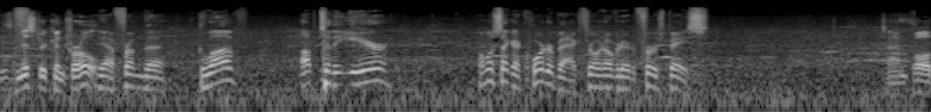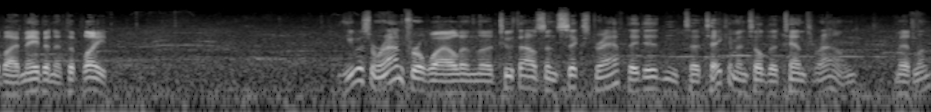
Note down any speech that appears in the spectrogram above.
He's Mr. Control. Yeah, from the glove up to the ear, almost like a quarterback thrown over there to first base. Time call by Maybin at the plate. He was around for a while in the 2006 draft. They didn't uh, take him until the 10th round, Medlen.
